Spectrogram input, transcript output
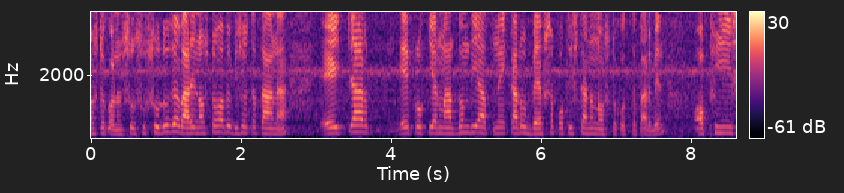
নষ্ট করেন। শুধু যে বাড়ি নষ্ট হবে বিষয়টা তা না, এইটার, এই প্রক্রিয়ার মাধ্যম দিয়ে আপনি কারও ব্যবসা প্রতিষ্ঠানও নষ্ট করতে পারবেন, অফিস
